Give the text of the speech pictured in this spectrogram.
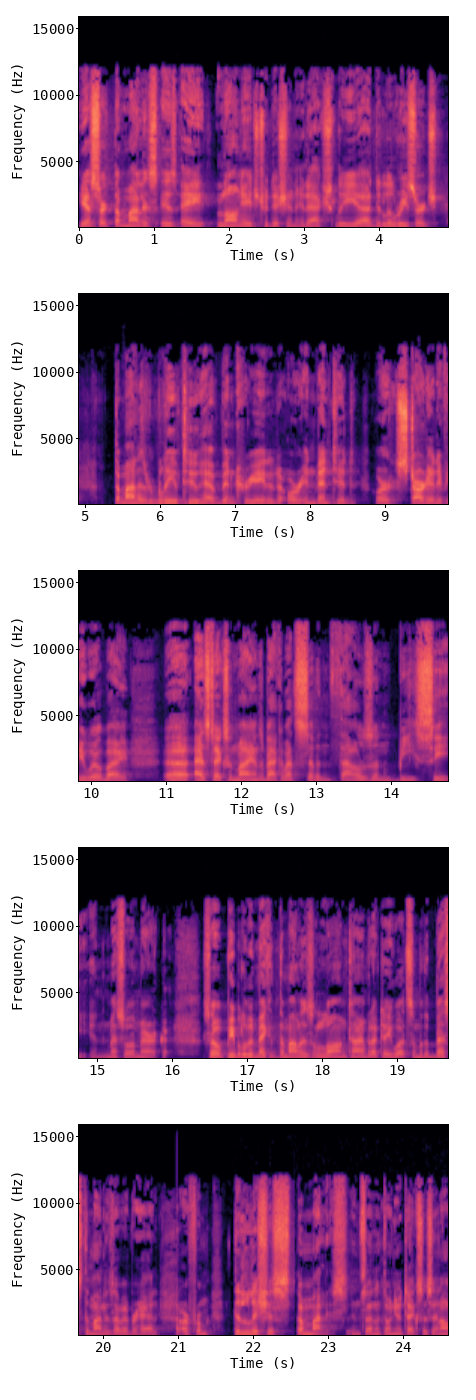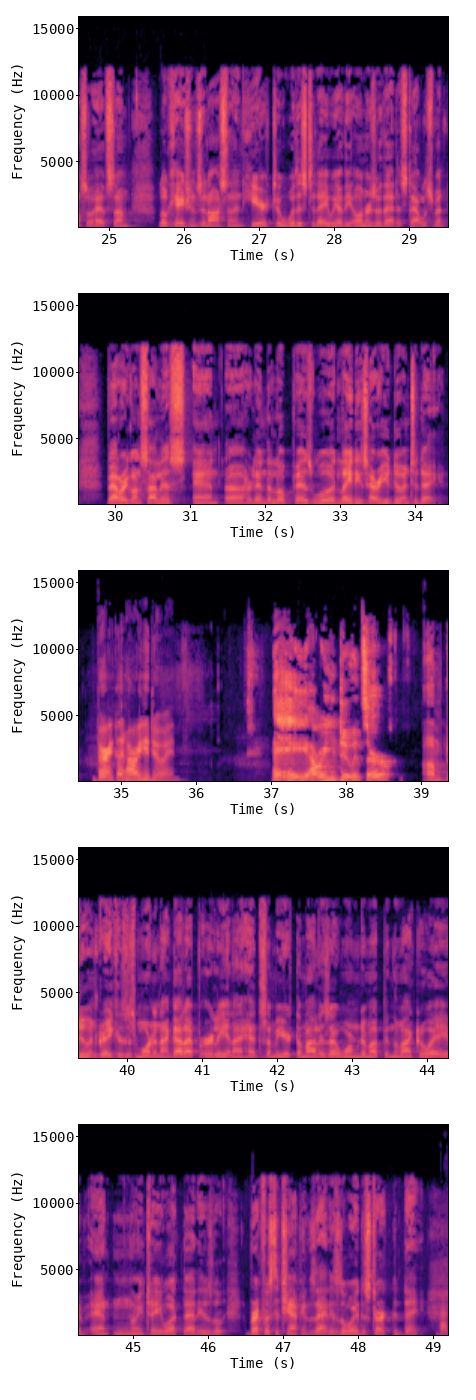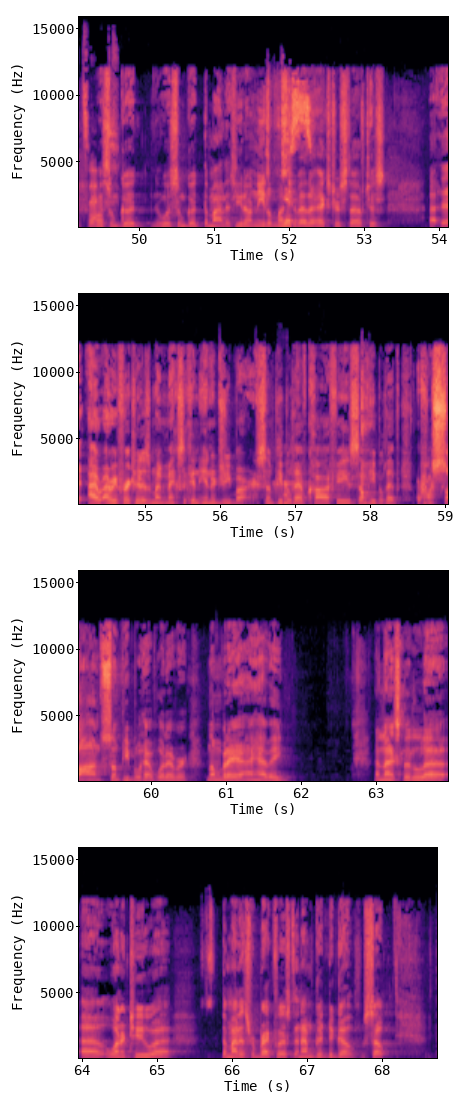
Yes, sir, tamales is a long age tradition. It actually uh, did a little research. Tamales are believed to have been created or invented or started, if you will, by uh, Aztecs and Mayans back about 7000 BC in Mesoamerica. So people have been making tamales a long time, but I tell you what, some of the best tamales I've ever had are from Delicious Tamales in San Antonio, Texas, and also have some locations in Austin. And here to with us today, we have the owners of that establishment, Valerie Gonzalez and uh, Herlinda Lopez Wood. Ladies, how are you doing today? Very good. How are you doing? Hey, how are you doing, sir? I'm doing great because this morning I got up early and I had some of your tamales. I warmed them up in the microwave, and mm, let me tell you what, that is the breakfast of champions. That is the way to start the day. That's it. With some good with some good tamales. You don't need a bunch Yes. of other extra stuff. Just uh, I, I refer to it as my Mexican energy bar. Some people have coffee, some people have croissants, some people have whatever. Nombre, I have a a nice little uh, uh, one or two uh, tamales for breakfast, and I'm good to go. So,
